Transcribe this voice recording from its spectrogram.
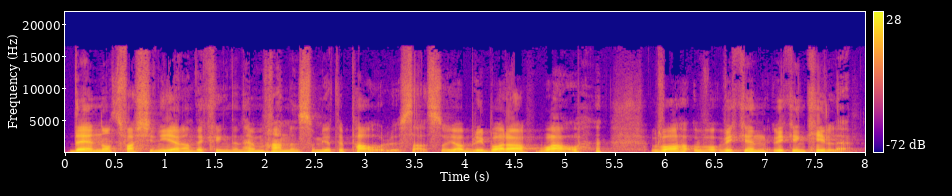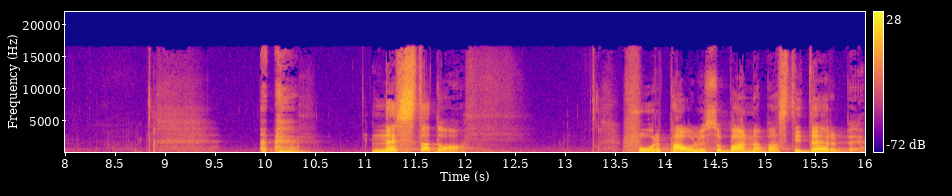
Det är något fascinerande kring den här mannen som heter Paulus. Alltså. Jag blir bara wow, vad, vad, vilken, vilken kille. Nästa dag for Paulus och Barnabas till Derbe.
